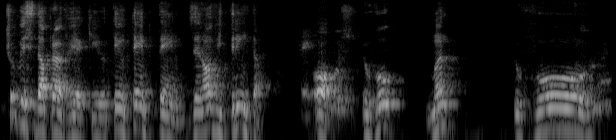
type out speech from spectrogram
Deixa eu ver se dá para ver aqui. Eu tenho tempo? Tenho. 19h30. Ó, eu vou. Man, eu vou.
